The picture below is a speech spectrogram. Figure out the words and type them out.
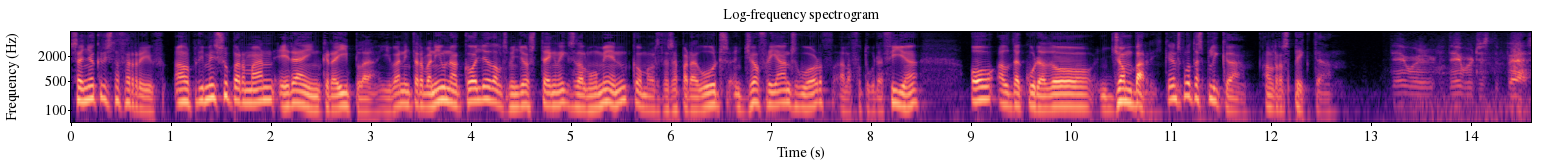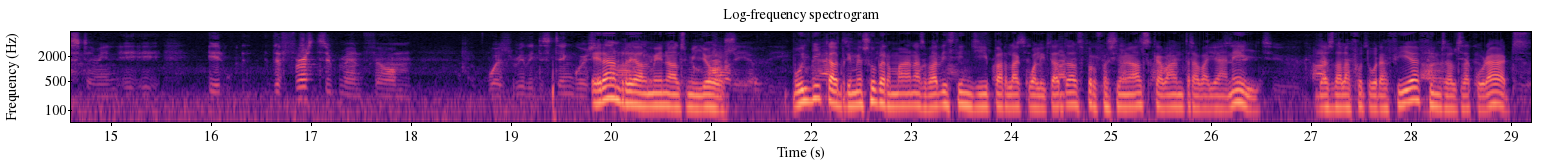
Senyor Christopher Reeve, el primer Superman era increïble i van intervenir una colla dels millors tècnics del moment, com els desapareguts Geoffrey Answorth a la fotografia o el decorador John Barry. Què ens pot explicar al respecte? They were, they were just the best. I mean, it, it, the first Superman film was really distinguished Eren realment els millors. Vull dir que el primer Superman es va distingir per la qualitat dels professionals que van treballar en ell, des de la fotografia fins als decorats,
